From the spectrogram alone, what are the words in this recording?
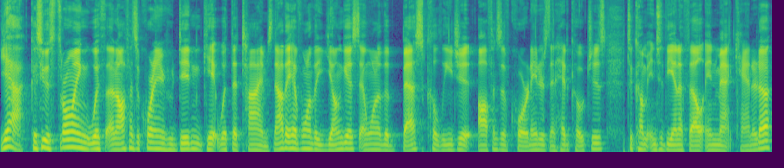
Yeah, because he was throwing with an offensive coordinator who didn't get with the times. Now they have one of the youngest and one of the best collegiate offensive coordinators and head coaches to come into the NFL in Matt Canada.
